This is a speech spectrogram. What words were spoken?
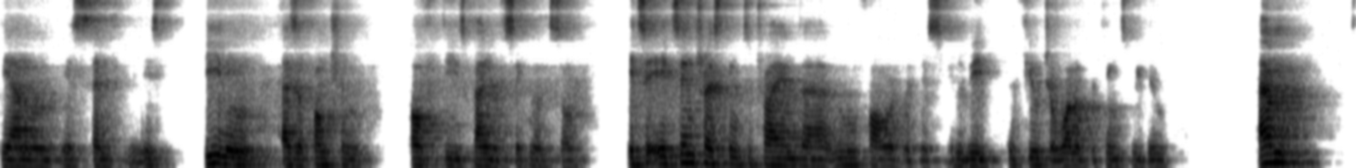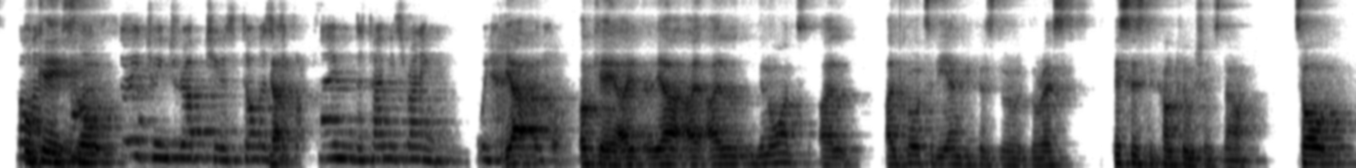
the animal is sent, is feeling as a function of these kind of signals. So it's it's interesting to try and uh, move forward with this. It'll be in future one of the things we do. Um. Tomas, okay, Tomas, so sorry to interrupt you, Tomas. Yeah. But the time the time is running. We yeah. Okay. I yeah. I I'll you know what I'll I'll go to the end because the the rest. This is the conclusions now. So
